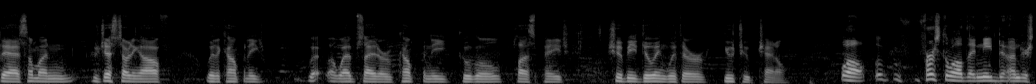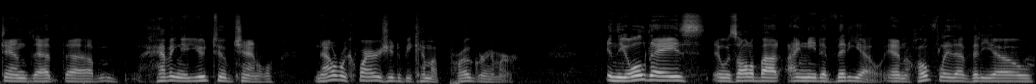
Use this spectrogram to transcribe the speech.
that someone who's just starting off with a company, a website or company Google Plus page should be doing with their YouTube channel? Well, first of all, they need to understand that um, having a YouTube channel now requires you to become a programmer. In the old days, it was all about, I need a video, and hopefully that video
